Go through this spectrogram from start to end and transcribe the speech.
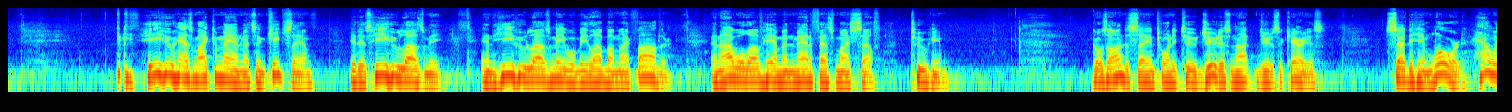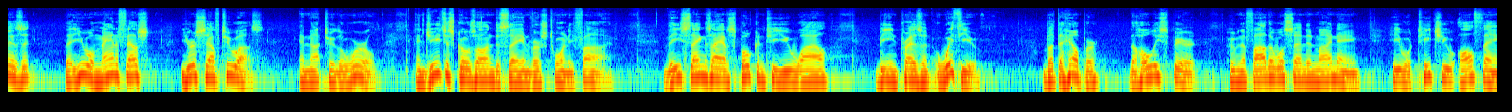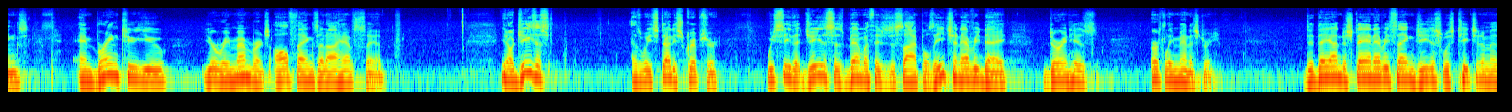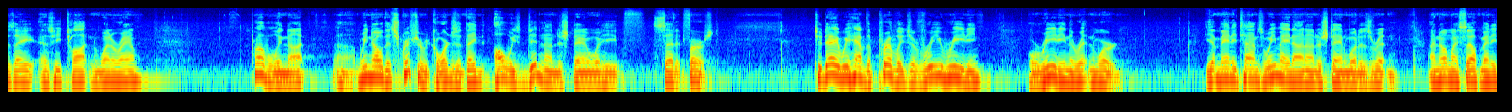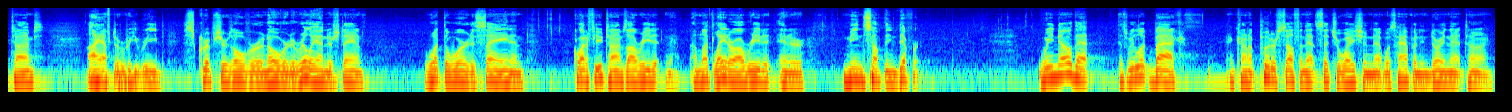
he who has my commandments and keeps them, it is he who loves me, and he who loves me will be loved by my Father, and I will love him and manifest myself to him. Goes on to say in 22 Judas, not Judas Iscariot, said to him, Lord, how is it that you will manifest yourself to us and not to the world? And Jesus goes on to say in verse 25, These things I have spoken to you while being present with you. But the Helper, the Holy Spirit, whom the Father will send in my name, he will teach you all things and bring to you your remembrance all things that I have said. You know, Jesus, as we study Scripture, we see that Jesus has been with his disciples each and every day during his earthly ministry. Did they understand everything Jesus was teaching them as, they, as he taught and went around? Probably not. Uh, we know that Scripture records that they always didn't understand what he f- said at first. Today, we have the privilege of rereading or reading the written word. Yet, many times, we may not understand what is written. I know myself, many times, I have to reread scriptures over and over to really understand what the word is saying. And quite a few times I'll read it, and a month later I'll read it, and it means something different. We know that as we look back, and kind of put ourselves in that situation that was happening during that time.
